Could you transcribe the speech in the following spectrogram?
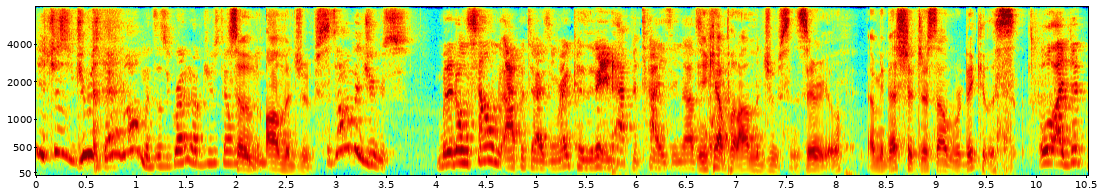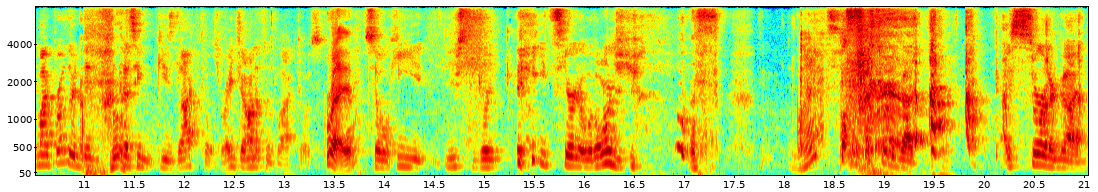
It's just juice down almonds. It's grinded up juice down So almonds. almond juice. it's almond juice. But it don't sound appetizing, right? Because it ain't appetizing. That's You why. can't put almond juice in cereal. I mean, that shit just sounds ridiculous. Well, I did. My brother did because he, he's lactose, right? Jonathan's lactose. Right. So he used to drink, eat cereal with orange juice. What? I swear to God. I swear to God.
